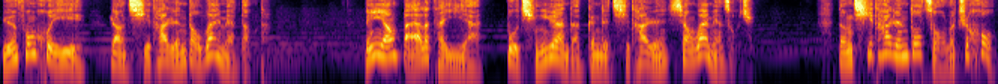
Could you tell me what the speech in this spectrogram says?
云峰会意。让其他人到外面等他。林阳白了他一眼，不情愿地跟着其他人向外面走去。等其他人都走了之后，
